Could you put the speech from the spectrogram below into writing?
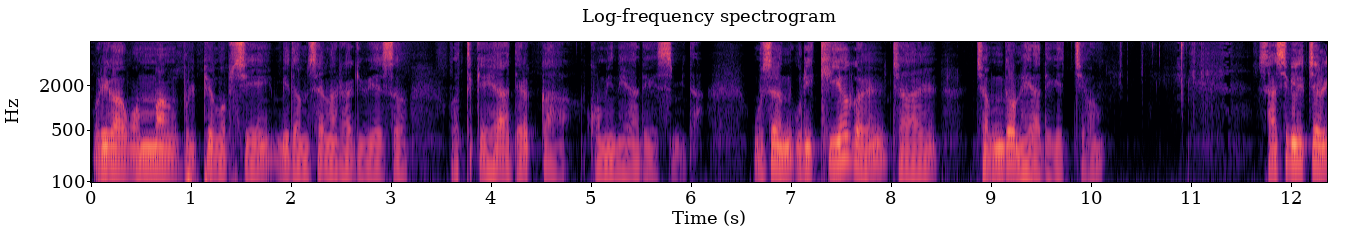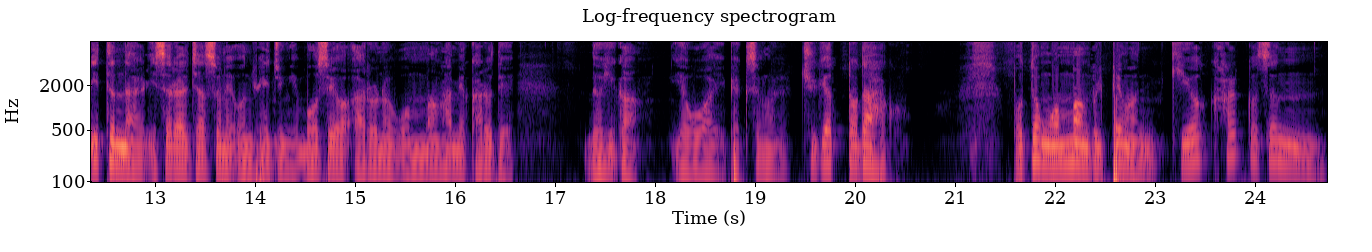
우리가 원망 불평 없이 믿음 생활하기 위해서 어떻게 해야 될까 고민해야 되겠습니다. 우선 우리 기억을 잘 정돈해야 되겠죠. 41절 이튿날 이스라엘 자손의 온 회중이 모세와 아론을 원망하며 가로되 너희가 여호와의 백성을 죽였도다 하고 보통 원망 불평은 기억할 것은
